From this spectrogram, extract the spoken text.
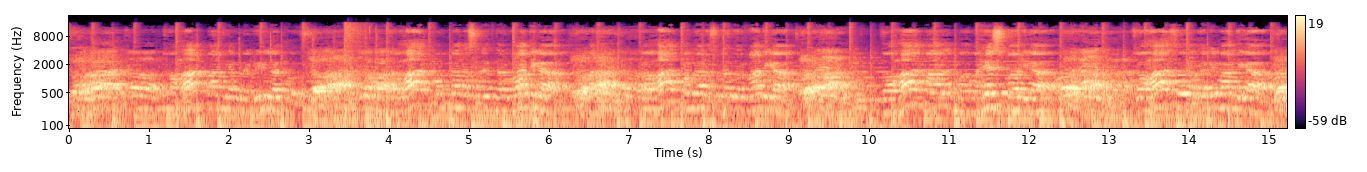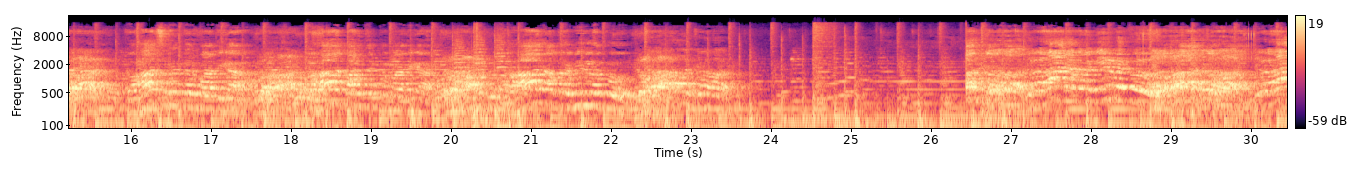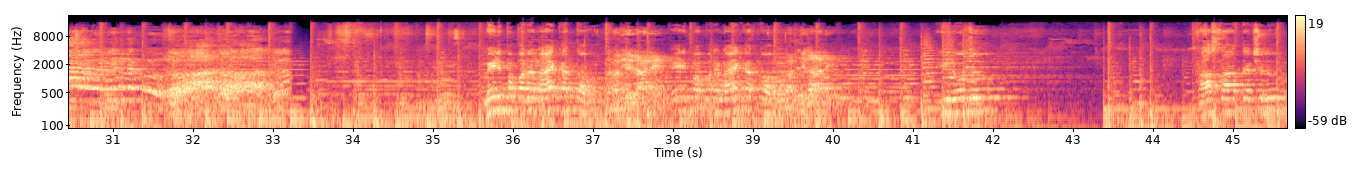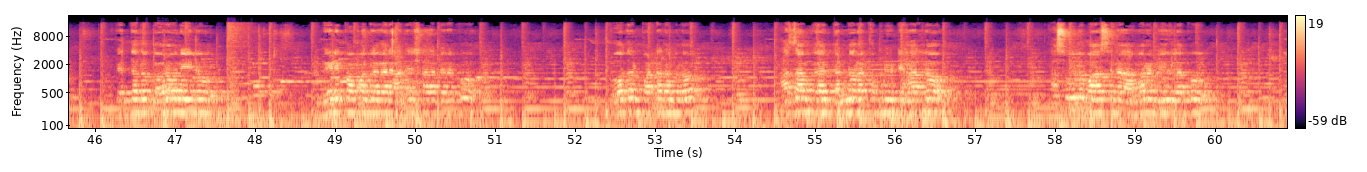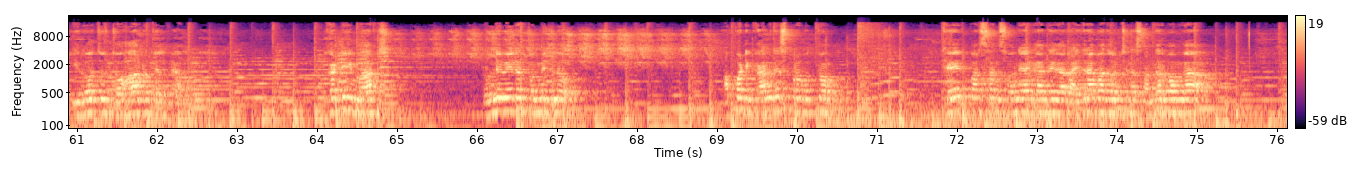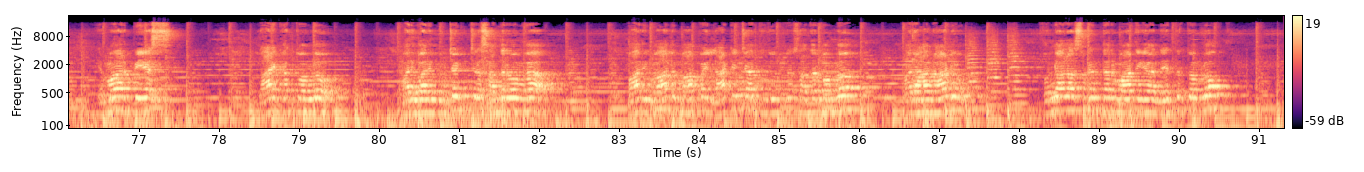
జోహార్ మాదిగ వీరులకు జోహార్ పొన్నాల సురేందర్ మాదిగ జోహార్ పొన్నాల సురేందర్ మాదిగ జోహార్ మా- మా మహేష్ మాదిగ జోహార్ సు- రవి మాదిగ జోహార్ సురేందర్ మాదిగ మేడిపప్పన నాయకత్వం. మేడిపప్పన నాయకత్వం. ఈరోజు రాష్ట్ర అధ్యక్షులు పెద్దలు గౌరవనీయులు వేడిపమ్మన్న గారి ఆదేశాల మేరకు బోధన్ పట్టణంలో ఆజాం ఖాన్ దండోర కమ్యూనిటీ హాల్లో అసూలు బాసిన అమరవీరులకు ఈరోజు జోహార్లు తెలిపారు ఒకటి మార్చ్ రెండు వేల తొమ్మిదిలో అప్పటి కాంగ్రెస్ ప్రభుత్వం చైర్పర్సన్ సోనియా గాంధీ గారు హైదరాబాద్ వచ్చిన సందర్భంగా ఎంఆర్పిఎస్ నాయకత్వంలో మరి వారికి ఉచ్చరించిన సందర్భంగా వారి వాళ్ళు మాపై లాఠీ చూసిన సందర్భంలో మరి ఆనాడు పొన్నాల సురేందర్ మాదిగ నేతృత్వంలో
